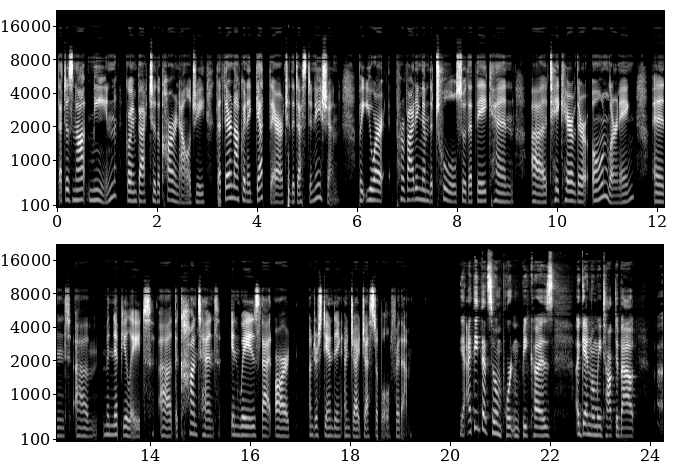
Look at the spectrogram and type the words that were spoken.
that does not mean, going back to the car analogy, that they're not going to get there to the destination, but you are providing them the tools so that they can uh, take care of their own learning and um, manipulate uh, the content in ways that are understanding and digestible for them. Yeah, I think that's so important because, again, when we talked about, uh,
